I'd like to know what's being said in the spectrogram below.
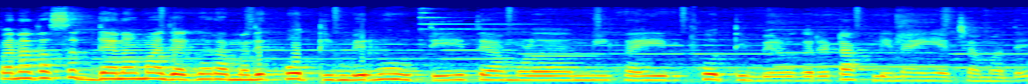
पण आता सध्या ना माझ्या घरामध्ये कोथिंबीर नव्हती त्यामुळं मी काही कोथिंबीर वगैरे टाकली नाही याच्यामध्ये.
